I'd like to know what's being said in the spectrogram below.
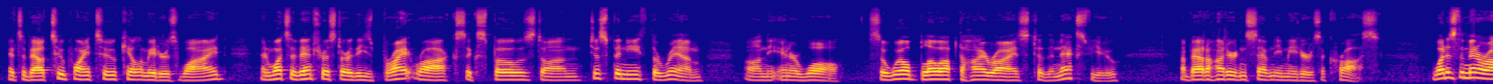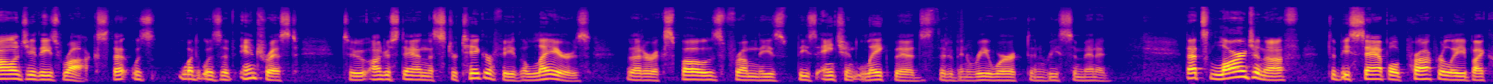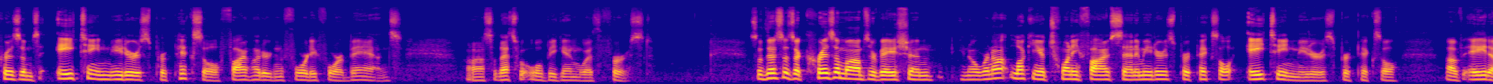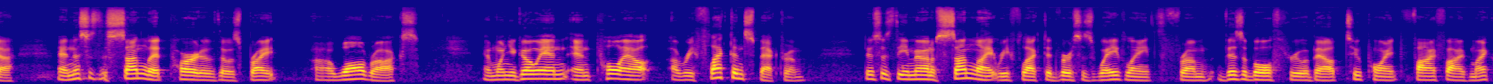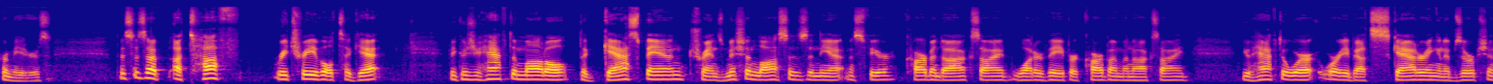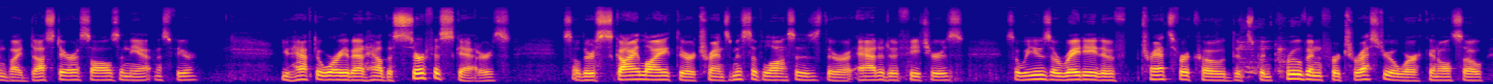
It's about 2.2 kilometers wide. And what's of interest are these bright rocks exposed on just beneath the rim on the inner wall. So we'll blow up the HiRISE to the next view, about 170 meters across. what is the mineralogy of these rocks? That was what was of interest to understand the stratigraphy, the layers that are exposed from these, these ancient lake beds that have been reworked and re-cemented. That's large enough to be sampled properly by CRISM's 18 meters per pixel, 544 bands. Uh, so that's what we'll begin with first. So this is a CRISM observation. You know, we're not looking at 25 centimeters per pixel, 18 meters per pixel of Ada. And this is the sunlit part of those bright uh, wall rocks. And when you go in and pull out a reflectance spectrum, this is the amount of sunlight reflected versus wavelength from visible through about 2.55 micrometers. This is a, a tough retrieval to get because you have to model the gas band transmission losses in the atmosphere, carbon dioxide, water vapor, carbon monoxide. You have to wor worry about scattering and absorption by dust aerosols in the atmosphere. You have to worry about how the surface scatters. So there's skylight, there are transmissive losses, there are additive features. So we use a radiative transfer code that's been proven for terrestrial work and also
